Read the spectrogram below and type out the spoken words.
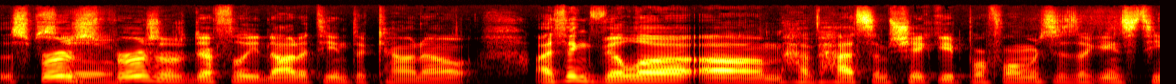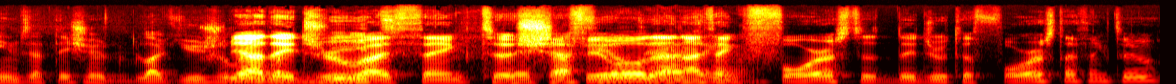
the Spurs So- Spurs are definitely not a team to count out. I think Villa um, have had some shaky performances against teams that they should like usually. Yeah, they like, drew, beat. I think, to Sheffield, Sheffield, yeah, and I I think, think- Forest. They drew to Forest, I think too.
